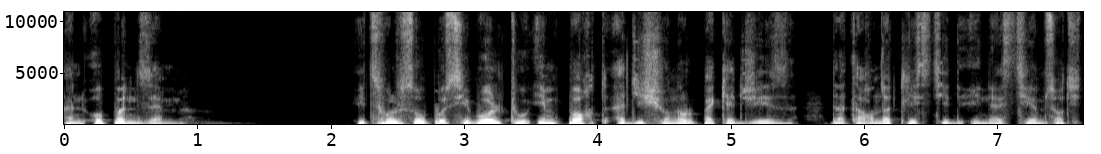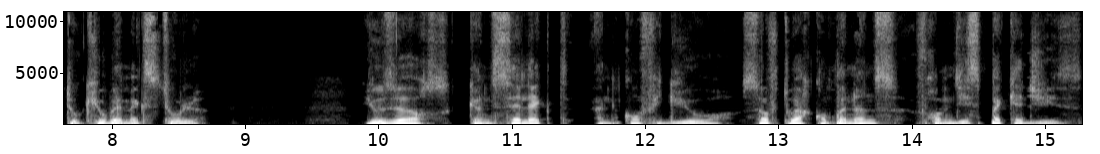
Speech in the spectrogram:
and open them. It's also possible to import additional packages that are not listed in STM32CubeMX tool. Users can select and configure software components from these packages.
